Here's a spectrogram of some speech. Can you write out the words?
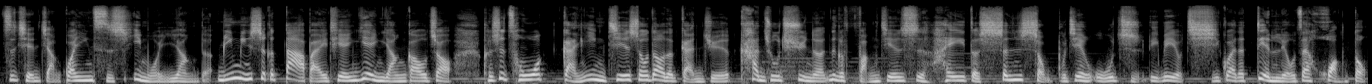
之前讲观音祠是一模一样的。明明是个大白天，艳阳高照，可是从我感应接收到的感觉看出去呢，那个房间是黑的，伸手不见五指，里面有奇怪的电流在晃动。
